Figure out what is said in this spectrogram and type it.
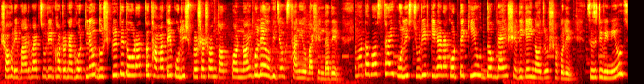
শহরে বারবার চুরির ঘটনা ঘটলেও দুষ্কৃতী দৌরাত্ম্য থামাতে পুলিশ প্রশাসন তৎপর নয় বলে অভিযোগ স্থানীয় বাসিন্দাদের। এমতাবস্থায় পুলিশ চুরির কিনারা করতে কী উদ্যোগ নেয় সেদিকেই নজর সকলের। CCTV news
